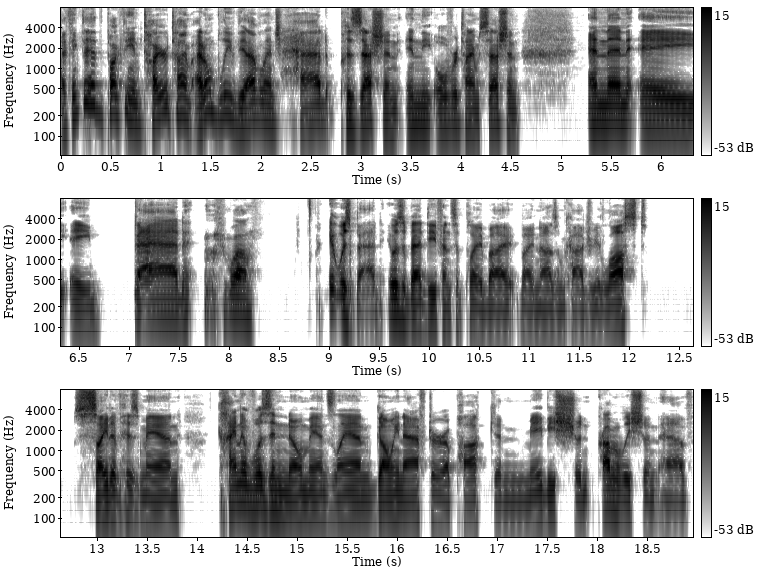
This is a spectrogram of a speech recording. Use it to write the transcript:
I think they had the puck the entire time. I don't believe the Avalanche had possession in the overtime session. And then a a bad, well, it was bad. It was a bad defensive play by by Nazem Kadri. Lost sight of his man kind of was in no man's land going after a puck and maybe shouldn't probably shouldn't have.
